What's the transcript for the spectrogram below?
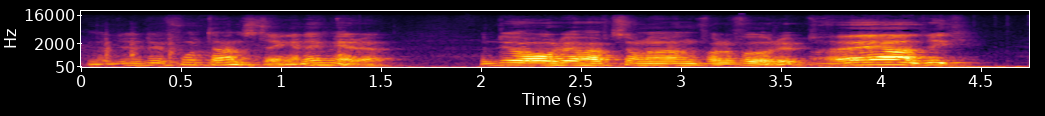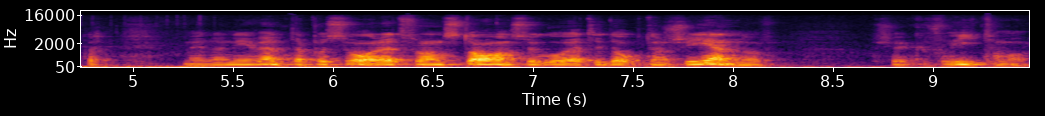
Men du, du får inte anstränga dig mera. Du har du haft sådana anfall förut? Nej, aldrig. Medan ni väntar på svaret från stan så går jag till doktorns igen och försöker få hit honom.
